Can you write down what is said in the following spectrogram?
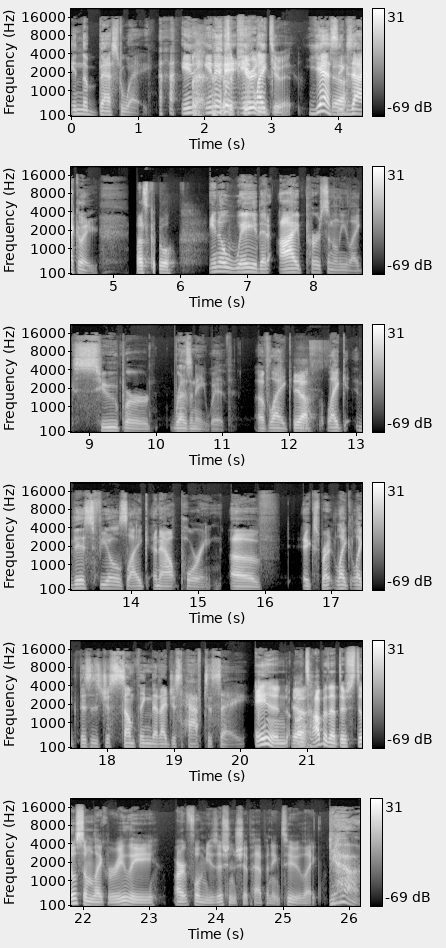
in the best way in in a, a in, purity like to it. yes Yeah. exactly that's cool. in a way that I personally like super resonate with of like Yeah. like this feels like an outpouring of express like like this is just something that I just have to say. And Yeah. on top of that, there's still some like really artful musicianship happening too, like Yeah.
